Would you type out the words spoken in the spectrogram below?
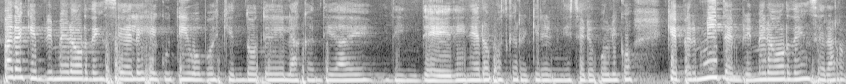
para que en primer orden sea el Ejecutivo pues quien dote de las cantidades de, dinero pues que requiere el Ministerio Público, que permita en primer orden cerrar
